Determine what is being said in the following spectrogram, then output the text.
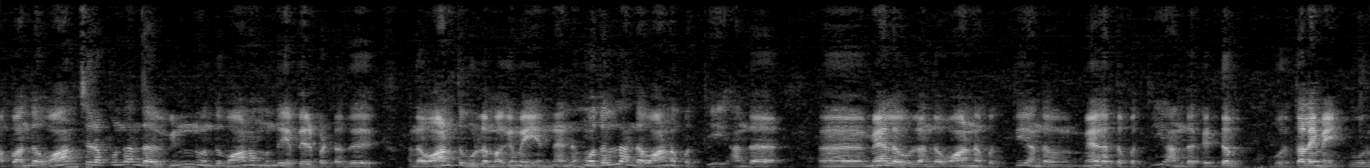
அப்போ அந்த வான் சிறப்புன்னு அந்த விண் வந்து வானம் வந்து எப்பேற்பட்டது? அந்த வானத்துக்கு உள்ள மகிமை என்னன்னு முதல்ல அந்த வானை பற்றி அந்த மேலே உள்ள அந்த வானை பற்றி அந்த மேகத்தை பற்றி அந்த ஹெட்டை ஒரு தலைமை ஒரு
